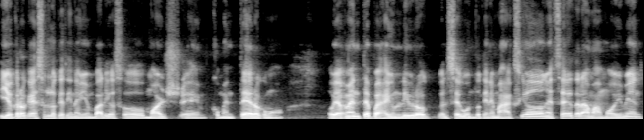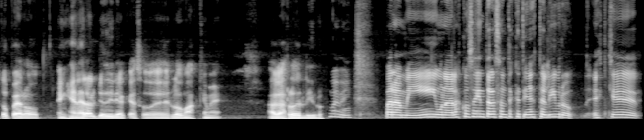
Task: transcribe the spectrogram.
y yo creo que eso es lo que tiene bien valioso March eh, como entero, como obviamente pues hay un libro, el segundo tiene más acción, etcétera, más movimiento, pero en general yo diría que eso es lo más que me agarro del libro. Muy bien. Para mí, una de las cosas interesantes que tiene este libro es que,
